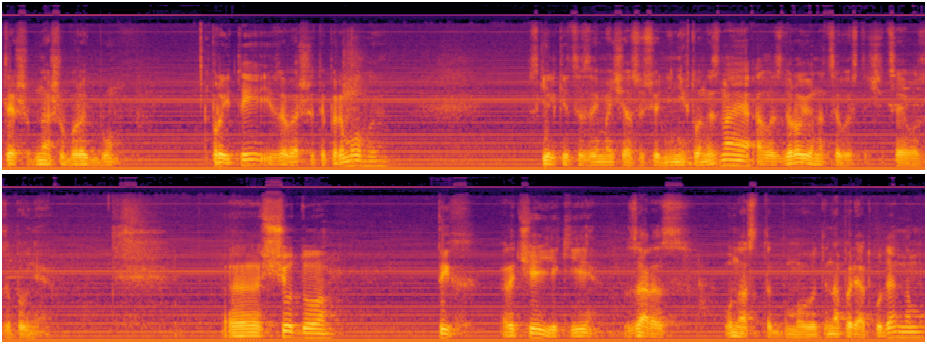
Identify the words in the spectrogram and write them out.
те, щоб нашу боротьбу пройти і завершити перемогою. Скільки це займе часу сьогодні, ніхто не знає, але здоров'я на це вистачить, це я вас запевняю. Е, Щодо тих речей, які зараз у нас, так би мовити, на порядку денному,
